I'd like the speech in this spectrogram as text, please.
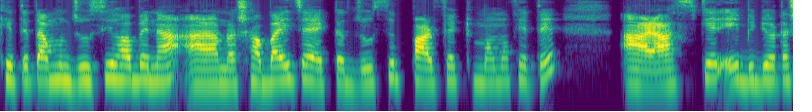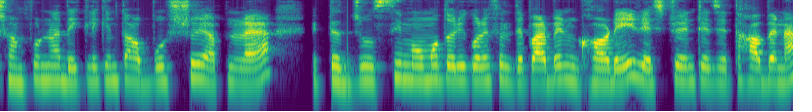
খেতে তেমন জুসি হবে না। আর আমরা সবাই চাই একটা জুসি পারফেক্ট মোমো খেতে। আর আজকের এই ভিডিওটা সম্পূর্ণ দেখলে কিন্তু অবশ্যই আপনারা একটা জুসি মোমো তৈরি করে ফেলতে পারবেন। ঘরে রেস্টুরেন্টে যেতে হবে না।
